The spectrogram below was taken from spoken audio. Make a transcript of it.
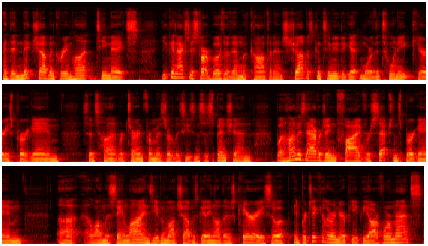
And then Nick Chubb and Kareem Hunt, teammates, you can actually start both of them with confidence. Chubb has continued to get more than 20 carries per game since Hunt returned from his early season suspension, but Hunt is averaging five receptions per game uh, along the same lines, even while Chubb is getting all those carries. So, uh, in particular, in your PPR formats,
